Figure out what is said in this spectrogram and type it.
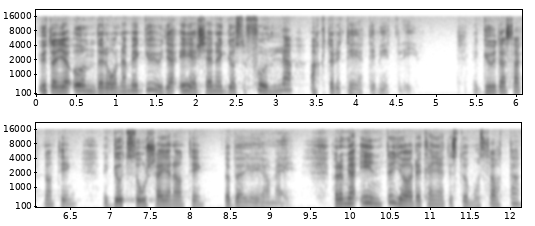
Utan jag underordnar mig Gud, jag erkänner Guds fulla auktoritet i mitt liv. När Gud har sagt någonting, när Guds ord säger någonting, då böjer jag mig. För om jag inte gör det kan jag inte stå emot Satan.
